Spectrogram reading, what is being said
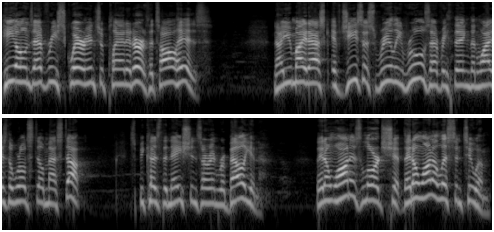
He owns every square inch of planet Earth, it's all his. Now, you might ask if Jesus really rules everything, then why is the world still messed up? It's because the nations are in rebellion. They don't want his lordship, they don't want to listen to him.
